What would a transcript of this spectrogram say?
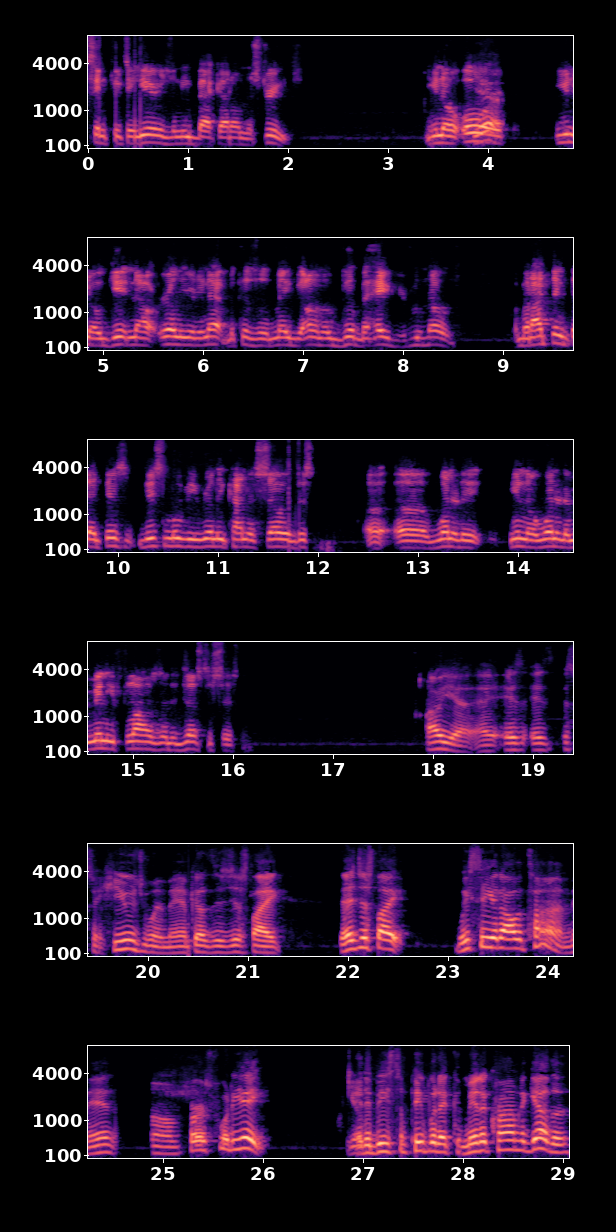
10, 15 years, and he back out on the streets. You know, or yeah. you know, getting out earlier than that because of maybe I don't know good behavior. Who knows? But I think that this this movie really kind of showed just uh, uh, one of the you know one of the many flaws of the justice system. Oh yeah, it's it's it's a huge one, man, because it's just like they're just like we see it all the time, man. Um, first forty eight, yep. it'd be some people that commit a crime together,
